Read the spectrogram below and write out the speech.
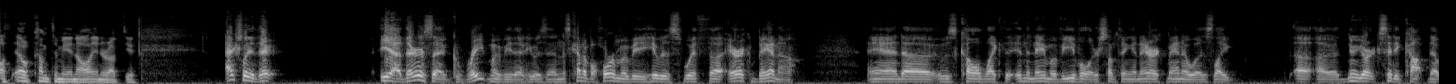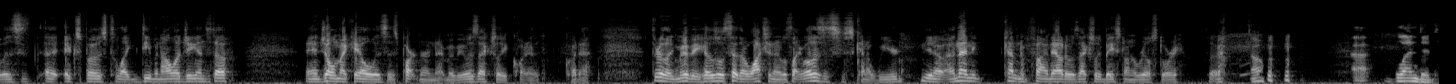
I'll, it'll come to me and I'll interrupt you. Actually, there yeah, there's a great movie that he was in. It's kind of a horror movie. He was with uh, Eric Bana, and uh, it was called like the, "In the Name of Evil" or something. And Eric Bana was like a, a New York City cop that was uh, exposed to like demonology and stuff. And Joel McHale was his partner in that movie. It was actually quite a quite a thrilling movie. I was sitting there watching it. I was like, well, this is just kind of weird, you know. And then kind of find out it was actually based on a real story. So, oh. uh, blended.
